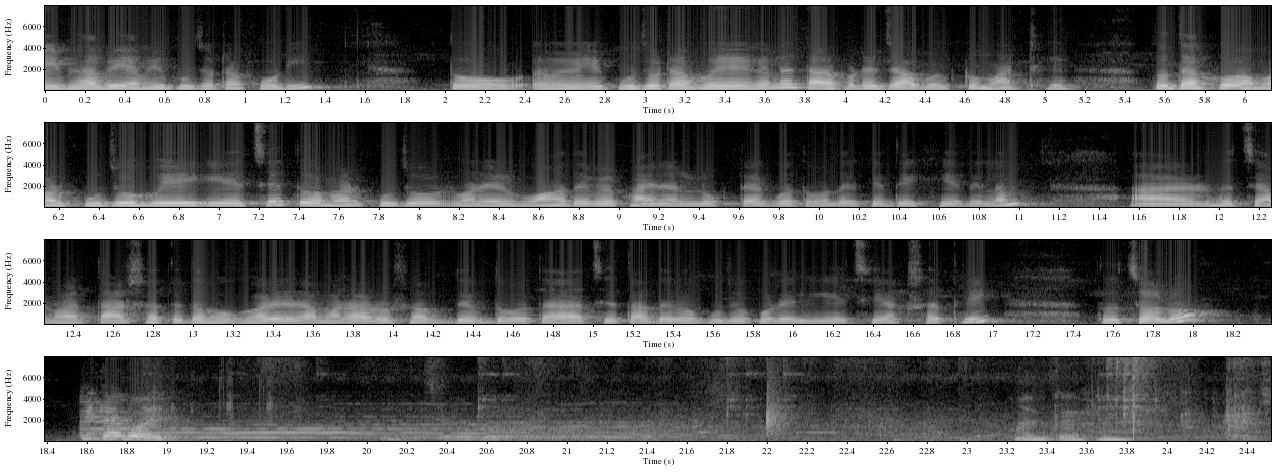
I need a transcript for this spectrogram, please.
এইভাবেই আমি পুজোটা করি। তো এই পুজোটা হয়ে গেলে তারপরে যাব একটু মাঠে। তো দেখো আমার পুজো হয়ে গিয়েছে, তো আমার পুজোর মানে মহাদেবের ফাইনাল লুকটা একবার তোমাদেরকে দেখিয়ে দিলাম। আর হচ্ছে আমার তার সাথে দেখো ঘরের আমার আরও সব দেব দেবতা আছে, তাদেরও পুজো করে নিয়েছি একসাথেই। তো চলো। কই চ।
